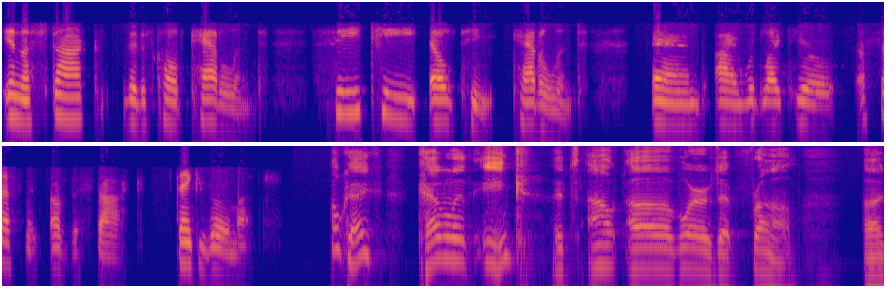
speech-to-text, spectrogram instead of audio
in a stock that is called Catalent, C-T-L-T, Catalent, and I would like your assessment of the stock. Thank you very much. Okay. Catalent Inc. It's out of, where is it from? Uh,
